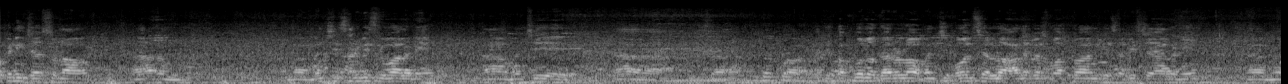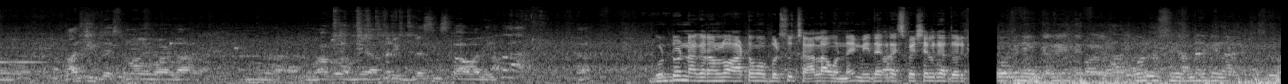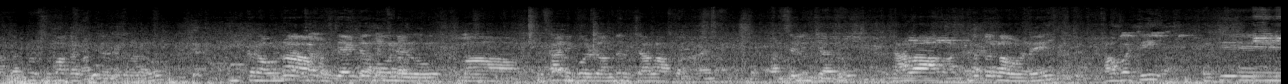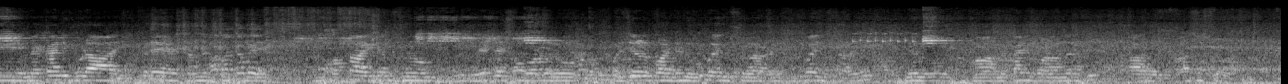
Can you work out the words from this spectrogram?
ఓపెనింగ్ చేస్తున్నాం. మంచి సర్వీస్ ఇవ్వాలని మంచి అతి తక్కువలో ధరలో మంచి హోల్సేల్లో ఆంధ్రప్రదేశ్ మొత్తానికి సర్వీస్ చేయాలని లాంచింగ్ చేస్తున్నాం ఇవాళ. మాకు మీ అందరికి బ్లెస్సింగ్స్ కావాలి. గుంటూరు నగరంలో ఆటోమొబైల్స్ చాలా ఉన్నాయి. మీ దగ్గర స్పెషల్గా దొరికి ఓపెనింగ్ ఓనర్స్ అందరికీ శుభాకాంక్షలు ఇక్కడ ఉన్న ప్రతి ఐటమ్ నేను మా మెకానిక్ వాళ్ళు అందరూ చాలా పరిశీలించారు. చాలా అద్భుతంగా ఉంది. కాబట్టి ప్రతి మెకానిక్ కూడా ఇక్కడే సందర్శించి కొత్త ఐటమ్స్ లేటెస్ట్ మోడల్ ఒరిజినల్ క్వాలిటీని ఉపయోగిస్తున్నారని ఉపయోగిస్తారని నేను మా మెకానిక్ వాళ్ళందరికీ ఆశిస్తున్నాను.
